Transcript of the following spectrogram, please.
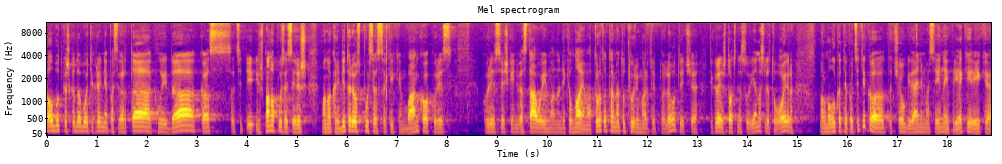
galbūt kažkada buvo tikrai nepasverta klaida, kas atsitiko iš mano pusės ir iš mano kreditoriaus pusės, sakykime, banko, kuris, kuris aiškiai, investavo į mano nekilnojamą turtą tuo metu turimą ir taip toliau. Tai čia tikrai aš toks nesu vienas Lietuvoje ir normalu, kad taip atsitiko, tačiau gyvenimas eina į priekį, reikia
